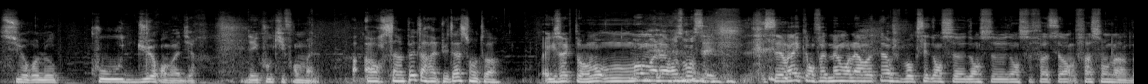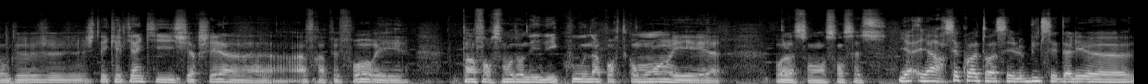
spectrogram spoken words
sur le coup dur on va dire, des coups qui font mal. Alors c'est un peu ta réputation, toi. Exactement. Moi, malheureusement c'est c'est vrai qu'en fait même en amateur je boxais dans ce dans ce dans ce façon façon là, donc j'étais quelqu'un qui cherchait à, à frapper fort et pas forcément donner des coups n'importe comment et euh, voilà sans, sans cesse. Y a- y a- alors c'est quoi, toi? C'est le but, c'est d'aller. euh,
